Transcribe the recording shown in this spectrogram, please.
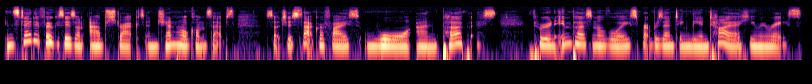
Instead, it focuses on abstract and general concepts such as sacrifice, war, and purpose through an impersonal voice representing the entire human race.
